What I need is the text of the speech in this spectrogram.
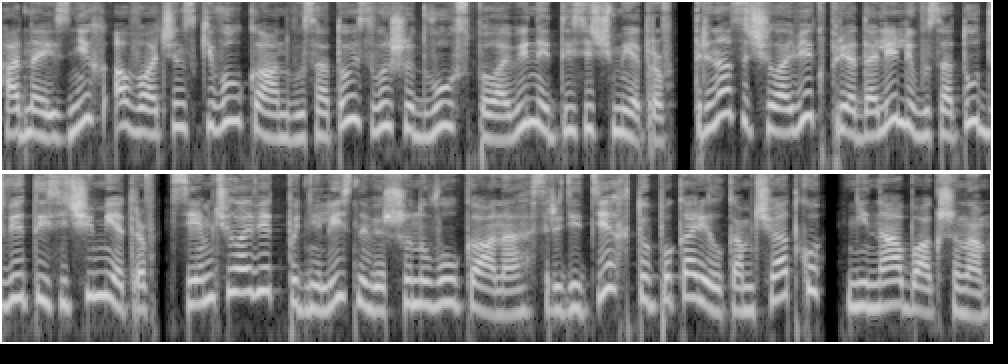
Одна из них – Авачинский вулкан высотой свыше двух с половиной тысяч метров. 13 человек преодолели высоту 2000 метров. 7 человек поднялись на вершину вулкана. Среди тех, кто покорил Камчатку – Нина Абакшина.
